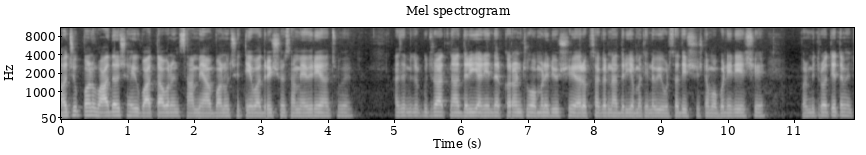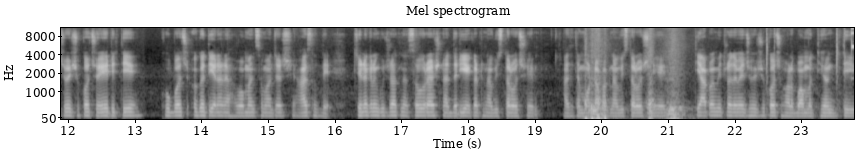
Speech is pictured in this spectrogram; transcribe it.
હજુ પણ વાદળછાયું વાતાવરણ સામે આવવાનું છે તેવા દ્રશ્યો સામે આવી રહ્યા છે. આજે મિત્રો, ગુજરાતના દરિયાની અંદર કરંટ જોવા મળી રહ્યું છે. અરબ સાગરના દરિયામાંથી નવી વરસાદી સિસ્ટમો બની રહી છે. પણ મિત્રો, અત્યારે તમે જોઈ શકો છો એ રીતે ખૂબ જ અગત્યના હવામાન સમાચાર છે. આ સાથે જેના કારણે ગુજરાતના સૌરાષ્ટ્રના દરિયાઈ કાંઠાના વિસ્તારો છે, આ સાથે મોટાભાગના વિસ્તારો છે. ત્યાં પણ મિત્રો તમે જોઈ શકો છો હળવા મધ્યમથી.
